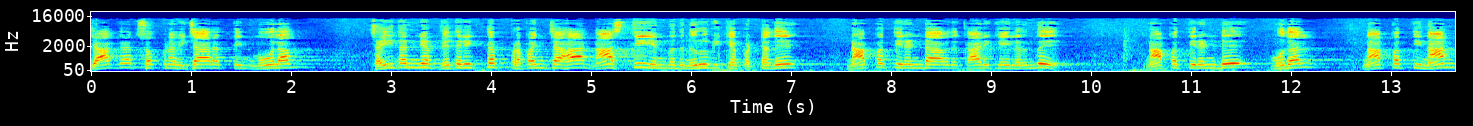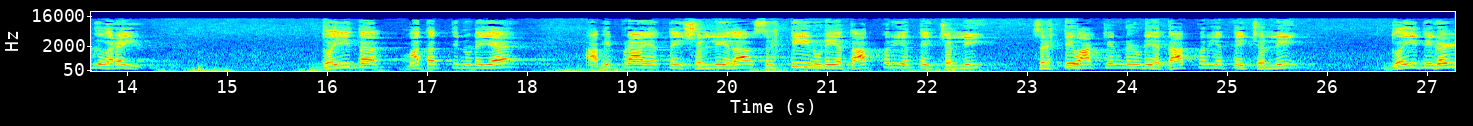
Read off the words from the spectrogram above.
ஜாகிரத் சொப்ன விசாரத்தின் மூலம் சைதன்ய வத்திரிக்த பிரபஞ்சா நாஸ்தி என்பது நிரூபிக்கப்பட்டது. நாற்பத்தி ரெண்டாவது காரிக்கையிலிருந்து நாற்பத்தி ரெண்டு முதல் நாற்பத்தி நான்கு வரை துவைத மதத்தினுடைய அபிப்பிராயத்தை சொல்லி அதாவது சிருஷ்டியினுடைய தாத்பரியத்தை சொல்லி சிருஷ்டி வாக்கியங்களுடைய தாத்பரியத்தை சொல்லி துவைதிகள்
